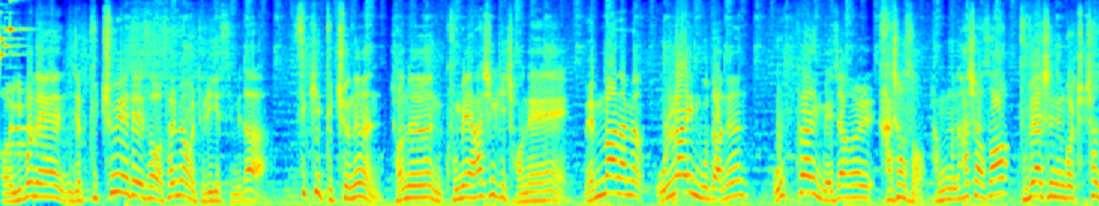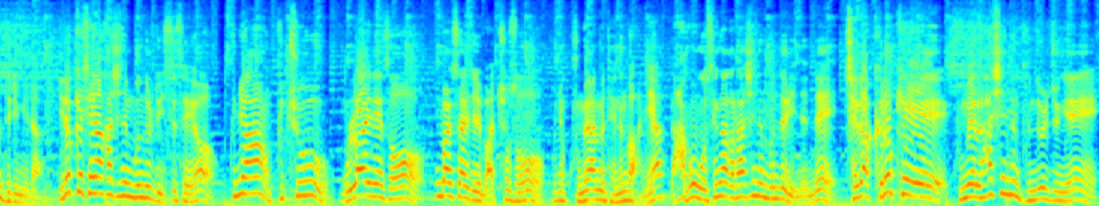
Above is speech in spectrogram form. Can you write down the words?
어, 이번엔 이제 부추에 대해서 설명을 드리겠습니다. 스키 부추는 저는 구매하시기 전에 웬만하면 온라인보다는 오프라인 매장을 가셔서 방문하셔서 구매하시는 걸 추천드립니다. 이렇게 생각하시는 분들도 있으세요. 그냥 부추 온라인에서 신발 사이즈에 맞춰서 그냥 구매하면 되는 거 아니야? 라고 생각을 하시는 분들이 있는데 제가 그렇게 구매를 하시는 분들 중에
